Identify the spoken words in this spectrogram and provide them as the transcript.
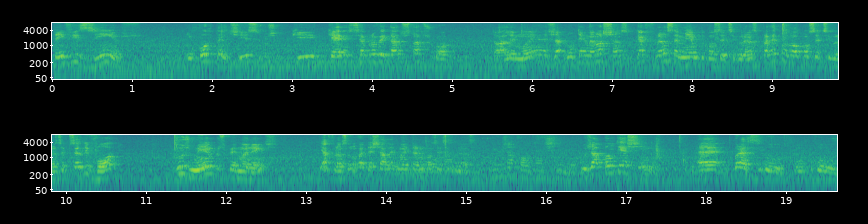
têm vizinhos importantíssimos que querem se aproveitar do status quo. Então a Alemanha já não tem a menor chance, porque a França é membro do Conselho de Segurança. Para reformar o Conselho de Segurança precisa de voto dos membros permanentes e a França não vai deixar a Alemanha entrar no Conselho de Segurança. E o Japão tem a China? O Japão tem a China. É, o, Brasil, o, o,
